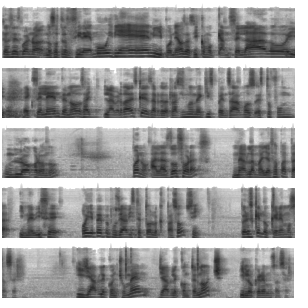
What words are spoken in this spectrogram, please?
Entonces, bueno, nosotros así de muy bien y poníamos así como cancelado y excelente, ¿no? O sea, la verdad es que desde Racismo MX pensábamos, esto fue un, un logro, ¿no? Bueno, a las dos horas me habla Maya Zapata y me dice, oye Pepe, pues ya viste todo lo que pasó, sí, pero es que lo queremos hacer. Y ya hablé con Chumel, ya hablé con Tenoch y lo queremos hacer.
